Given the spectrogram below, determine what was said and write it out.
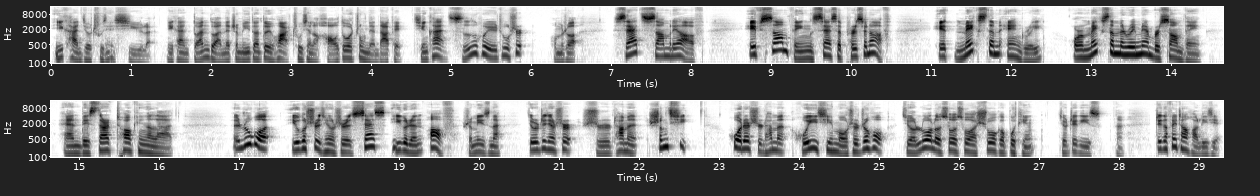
一看就出现西语了。你看，短短的这么一段对话，出现了好多重点搭配。请看词汇注释。我们说，set somebody off。If something sets a person off, it makes them angry or makes them remember something, and they start talking a lot。如果有个事情是 sets 一个人 off，什么意思呢？就是这件事使他们生气。或者使他们回忆起某事之后就啰啰嗦嗦说个不停，就这个意思啊。这个非常好理解，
